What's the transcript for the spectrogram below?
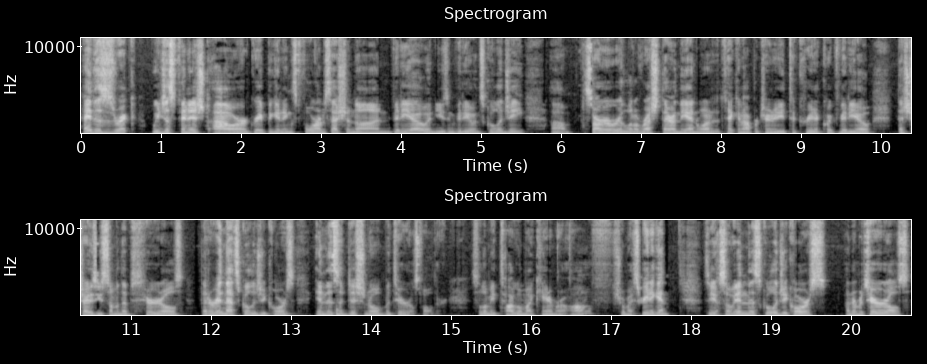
Hey, this is Rick. We just finished our Great Beginnings forum session on video and using video in Schoology. Um, sorry we were a little rushed there in the end. Wanted to take an opportunity to create a quick video that shows you some of the materials that are in that Schoology course in this additional materials folder. So let me toggle my camera off, show my screen again. So yeah, so in the Schoology course, under materials,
